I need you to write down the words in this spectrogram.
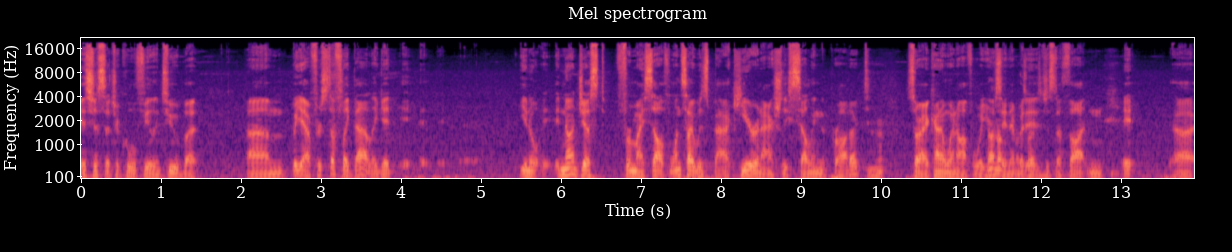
it's just such a cool feeling too. But um, but yeah, for stuff like that, like it, it you know, it- not just for myself. Once I was back here and actually selling the product. Sorry, I kind of went off of what you Mm-hmm. No, were no, saying there, but it's just a thought, and it. Uh,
